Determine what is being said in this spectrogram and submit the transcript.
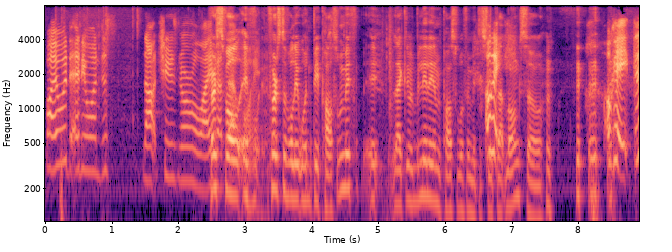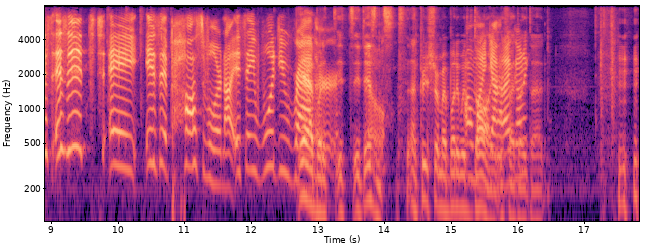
why would anyone just not choose normal life? first at of all, that if first of all, it wouldn't be possible if it, like it would be really impossible for me to sleep Okay. that long. So. Okay, this isn't a is it possible or not. It's a would you rather. yeah, but it it, it though. isn't. I'm pretty sure my body would Oh my die God, if I'm I gonna- did that.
